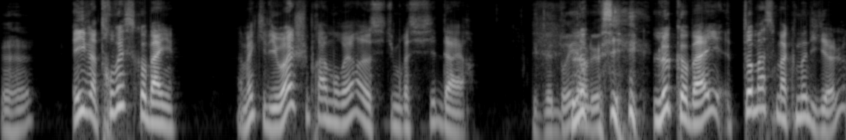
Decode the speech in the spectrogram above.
Mhm. Et il va trouver ce cobaye. Un mec qui dit Ouais, je suis prêt à mourir euh, si tu me ressuscites derrière. Il devait être brillant, Le- lui aussi. Le cobaye, Thomas McModigle,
